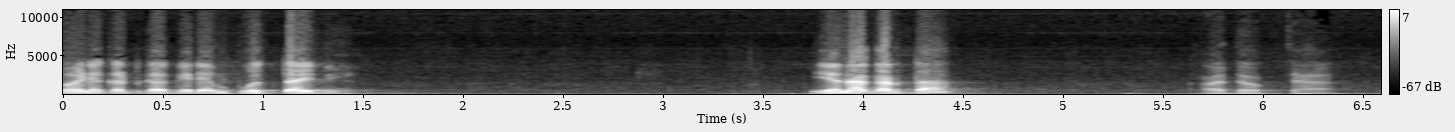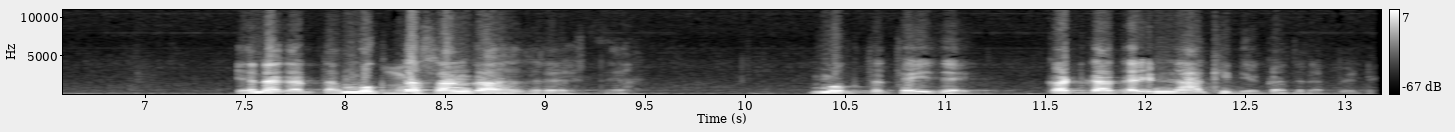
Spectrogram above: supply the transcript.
કોઈને કટકા કર્યા એમ પૂછતાય નહીં. એના કરતા? અદોગધા એના કરતા મુક્ત મુક્ત. સંઘ શ્રેષ્ઠ મુક્ત થઈ જાય. કટકા કરીને નાખી દે કચરા પેટે.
